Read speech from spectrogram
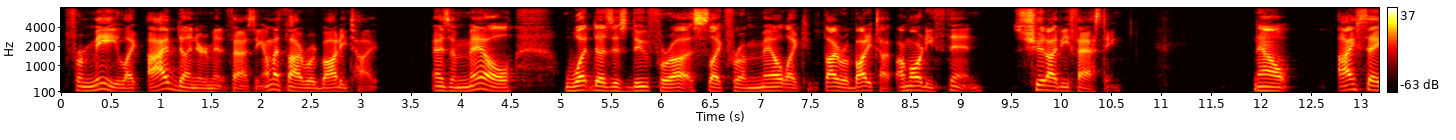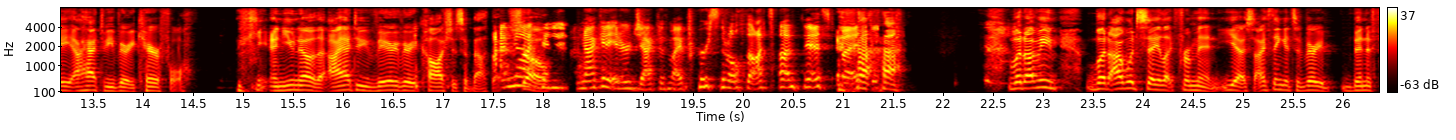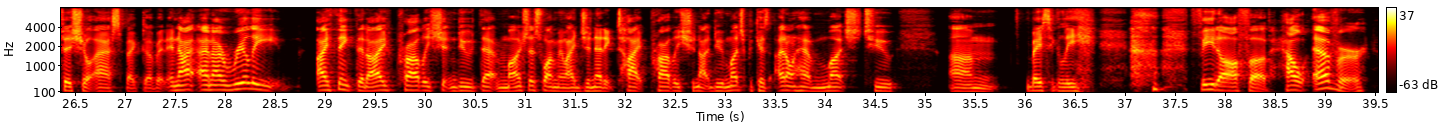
for me, like I've done intermittent fasting, I'm a thyroid body type. As a male, what does this do for us? Like for a male, like thyroid body type, I'm already thin. Should I be fasting? Now, I say I have to be very careful. and you know that I have to be very, very cautious about that. I'm not so, gonna, I'm not going to interject with my personal thoughts on this, but but I mean, but I would say like for men, yes, I think it's a very beneficial aspect of it. And I and I really I think that I probably shouldn't do that much. That's why I mean my genetic type probably should not do much because I don't have much to um, basically feed off of. However,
